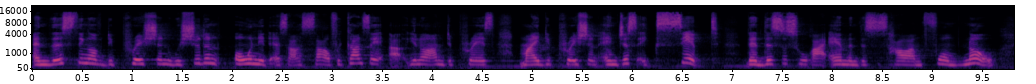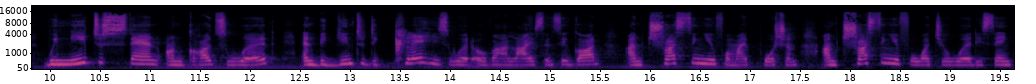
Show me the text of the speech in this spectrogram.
And this thing of depression, we shouldn't own it as ourselves. We can't say, uh, you know, I'm depressed, my depression, and just accept that this is who I am and this is how I'm formed. No, we need to stand on God's word and begin to declare his word over our lives and say, God, I'm trusting you for my portion. I'm trusting you for what your word is saying.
